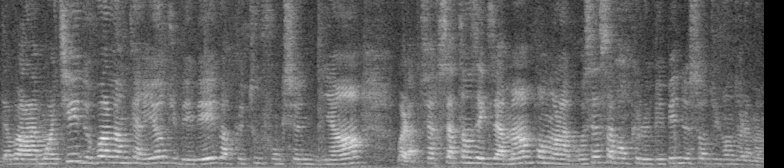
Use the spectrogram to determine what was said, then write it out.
d'avoir la moitié, de voir l'intérieur du bébé, voir que tout fonctionne bien, voilà, faire certains examens pendant la grossesse avant que le bébé ne sorte du ventre de la maman.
